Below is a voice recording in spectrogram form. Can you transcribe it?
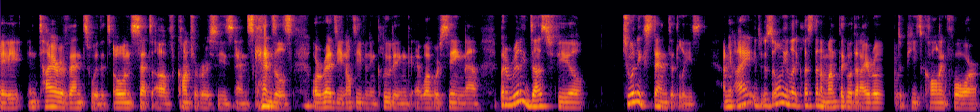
a entire event with its own set of controversies and scandals already, not even including uh, what we're seeing now. But it really does feel, to an extent at least. I mean, I it was only like less than a month ago that I wrote a piece calling for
